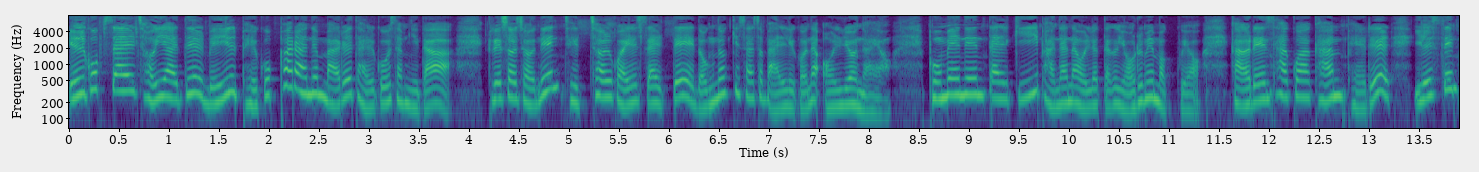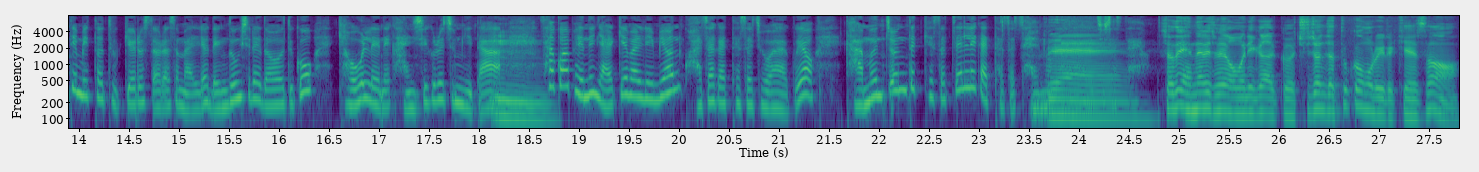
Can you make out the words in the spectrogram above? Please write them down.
7살 저희 아들 매일 배고파라는 말을 달고 삽니다. 그래서 저는 제철 과일 쌀 때 넉넉히 사서 말리거나 얼려놔요. 봄에는 딸기, 바나나 얼렸다가 여름에 먹고요. 가을엔 사과, 감, 배를 1cm 두께로 썰어서 말려 냉동실에 넣어두고 겨울 내내 간식으로 줍니다. 음. 사과 배는 얇게 말리면 과자 같아서 좋아하고요. 감은 쫀득해서 젤리 같아서 잘 먹어요. 예. 주셨어요. 저도 옛날에 저희 어머니가 그 주전자 뚜껑으로 이렇게 해서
